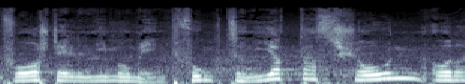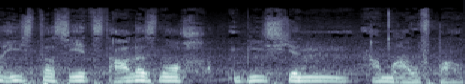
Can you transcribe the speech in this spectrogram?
vorstellen im Moment? Funktioniert das schon oder ist das jetzt alles noch ein bisschen am Aufbauen?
